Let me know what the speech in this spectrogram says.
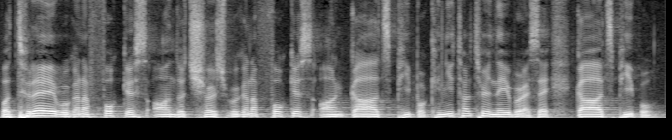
But today we're gonna focus on the church. We're gonna focus on God's people. Can you turn to your neighbor and say, God's people?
